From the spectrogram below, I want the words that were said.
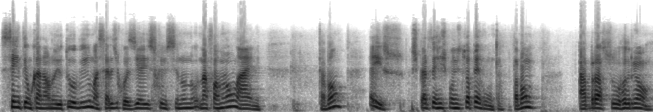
sem ter um canal no YouTube e uma série de coisas. E é isso que eu ensino no, na Fórmula Online. Tá bom? É isso. Espero ter respondido a tua pergunta. Tá bom? Abraço, Rodrigão.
